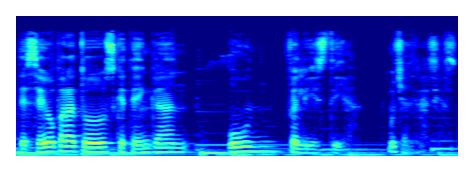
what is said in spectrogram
Deseo para todos que tengan un feliz día. Muchas gracias.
